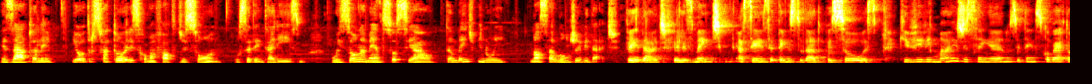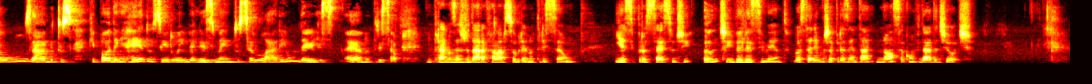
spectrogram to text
Exato, Ale. E outros fatores, como a falta de sono, o sedentarismo, o isolamento social, também diminuem nossa longevidade. Verdade. Felizmente, a ciência tem estudado pessoas que vivem mais de 100 anos e tem descoberto alguns hábitos que podem reduzir o envelhecimento celular, e um deles é a nutrição. E para nos ajudar a falar sobre a nutrição e esse processo de anti-envelhecimento, gostaríamos de apresentar nossa convidada de hoje.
